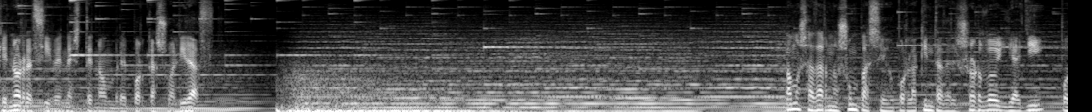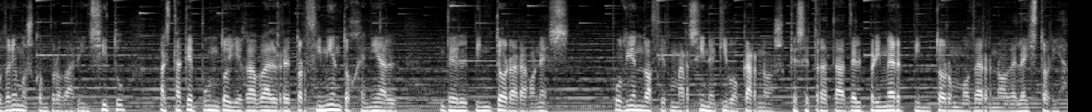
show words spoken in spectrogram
que no reciben este nombre por casualidad. Vamos a darnos un paseo por la Quinta del Sordo y allí podremos comprobar in situ hasta qué punto llegaba el retorcimiento genial del pintor aragonés, pudiendo afirmar sin equivocarnos que se trata del primer pintor moderno de la historia.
